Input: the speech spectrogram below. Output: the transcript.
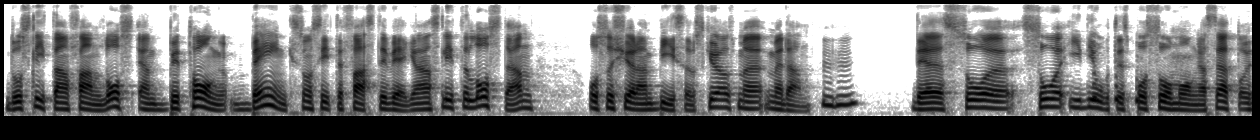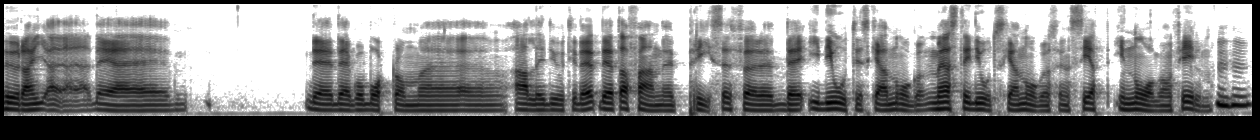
då sliter han fan loss en betongbänk som sitter fast i väggen. Han sliter loss den och så kör han bicepscurls med, med den. Mhm. Det är så, så idiotiskt på så många sätt och hur han, det är, det, det går bortom uh, all idioti. Det, det tar fan priset för det idiotiska, någon, mest idiotiska jag någonsin sett i någon film. Mhm.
